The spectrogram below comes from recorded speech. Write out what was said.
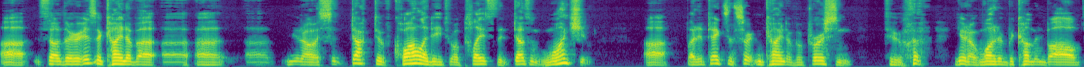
Uh, so there is a kind of a, a, a, a, you know a seductive quality to a place that doesn't want you. Uh, but it takes a certain kind of a person to you know want to become involved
